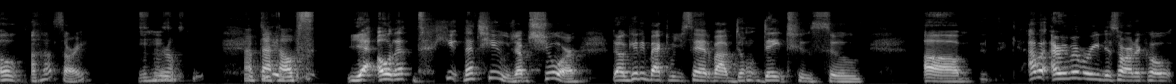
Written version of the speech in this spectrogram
oh, uh-huh, sorry. Mm-hmm. if that helps. Yeah. Oh, that that's huge. I'm sure. Now, getting back to what you said about don't date too soon. Um, I, I remember reading this article.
